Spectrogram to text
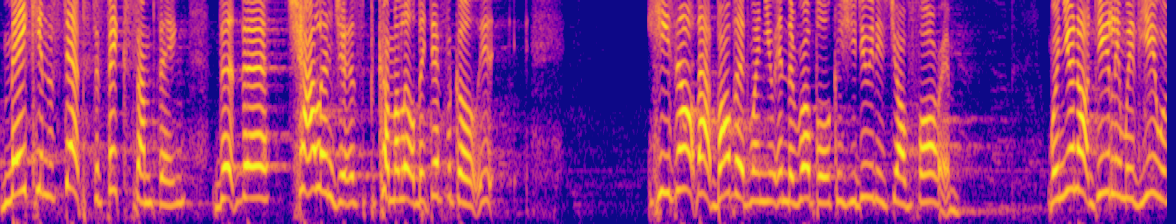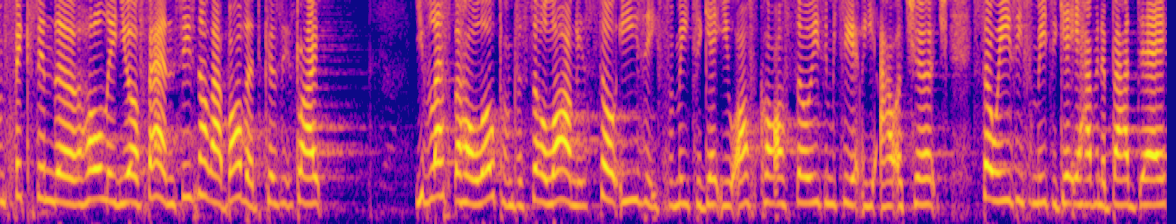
making the steps to fix something, that the challenges become a little bit difficult. He's not that bothered when you're in the rubble because you're doing his job for him. When you're not dealing with you and fixing the hole in your fence, he's not that bothered because it's like, You've left the hole open for so long. It's so easy for me to get you off course, so easy for me to get you out of church, so easy for me to get you having a bad day.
